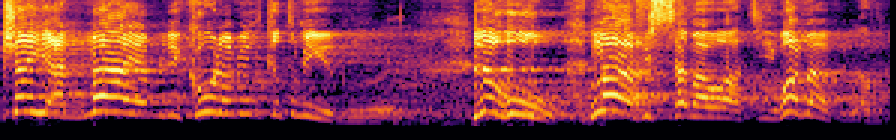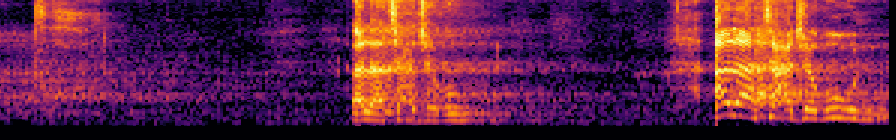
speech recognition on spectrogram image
شيئا. ما يملكون من قطمير. له ما في السماوات وما في الأرض. ألا تعجبون؟ ألا تعجبون؟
